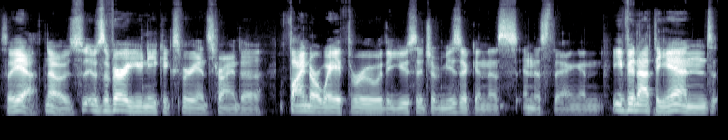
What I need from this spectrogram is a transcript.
so yeah, no, it was, it was a very unique experience trying to find our way through the usage of music in this in this thing, and even at the end,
